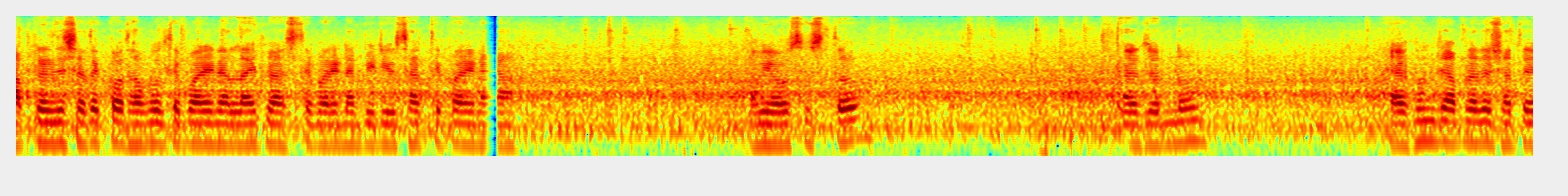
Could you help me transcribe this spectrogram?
আপনাদের সাথে কথা বলতে পারি না লাইফে আসতে পারি না ভিডিও ছাড়তে পারি না। আমি অসুস্থ। তার জন্য এখন যে আপনাদের সাথে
